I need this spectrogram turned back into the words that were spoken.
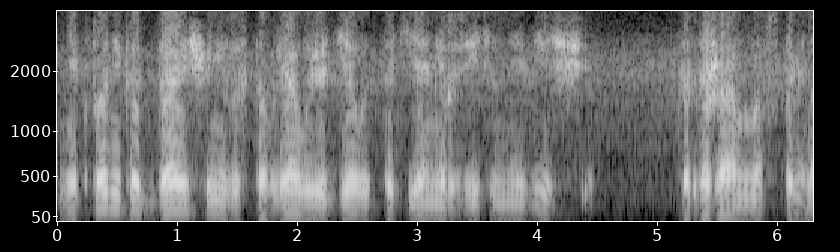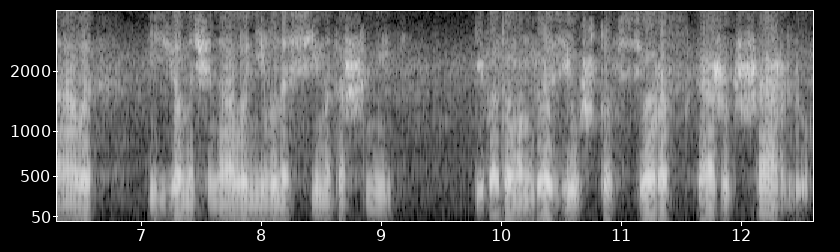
Никто никогда еще не заставлял ее делать такие омерзительные вещи. Когда Жанна вспоминала, ее начинало невыносимо тошнить. И потом он грозил, что все расскажет Шарлю.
